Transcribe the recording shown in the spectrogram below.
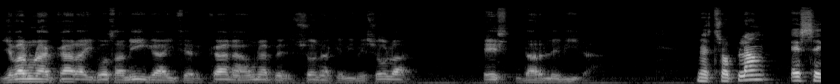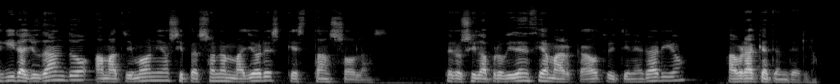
Llevar una cara y voz amiga y cercana a una persona que vive sola es darle vida. Nuestro plan es seguir ayudando a matrimonios y personas mayores que están solas. Pero si la providencia marca otro itinerario, habrá que atenderlo.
